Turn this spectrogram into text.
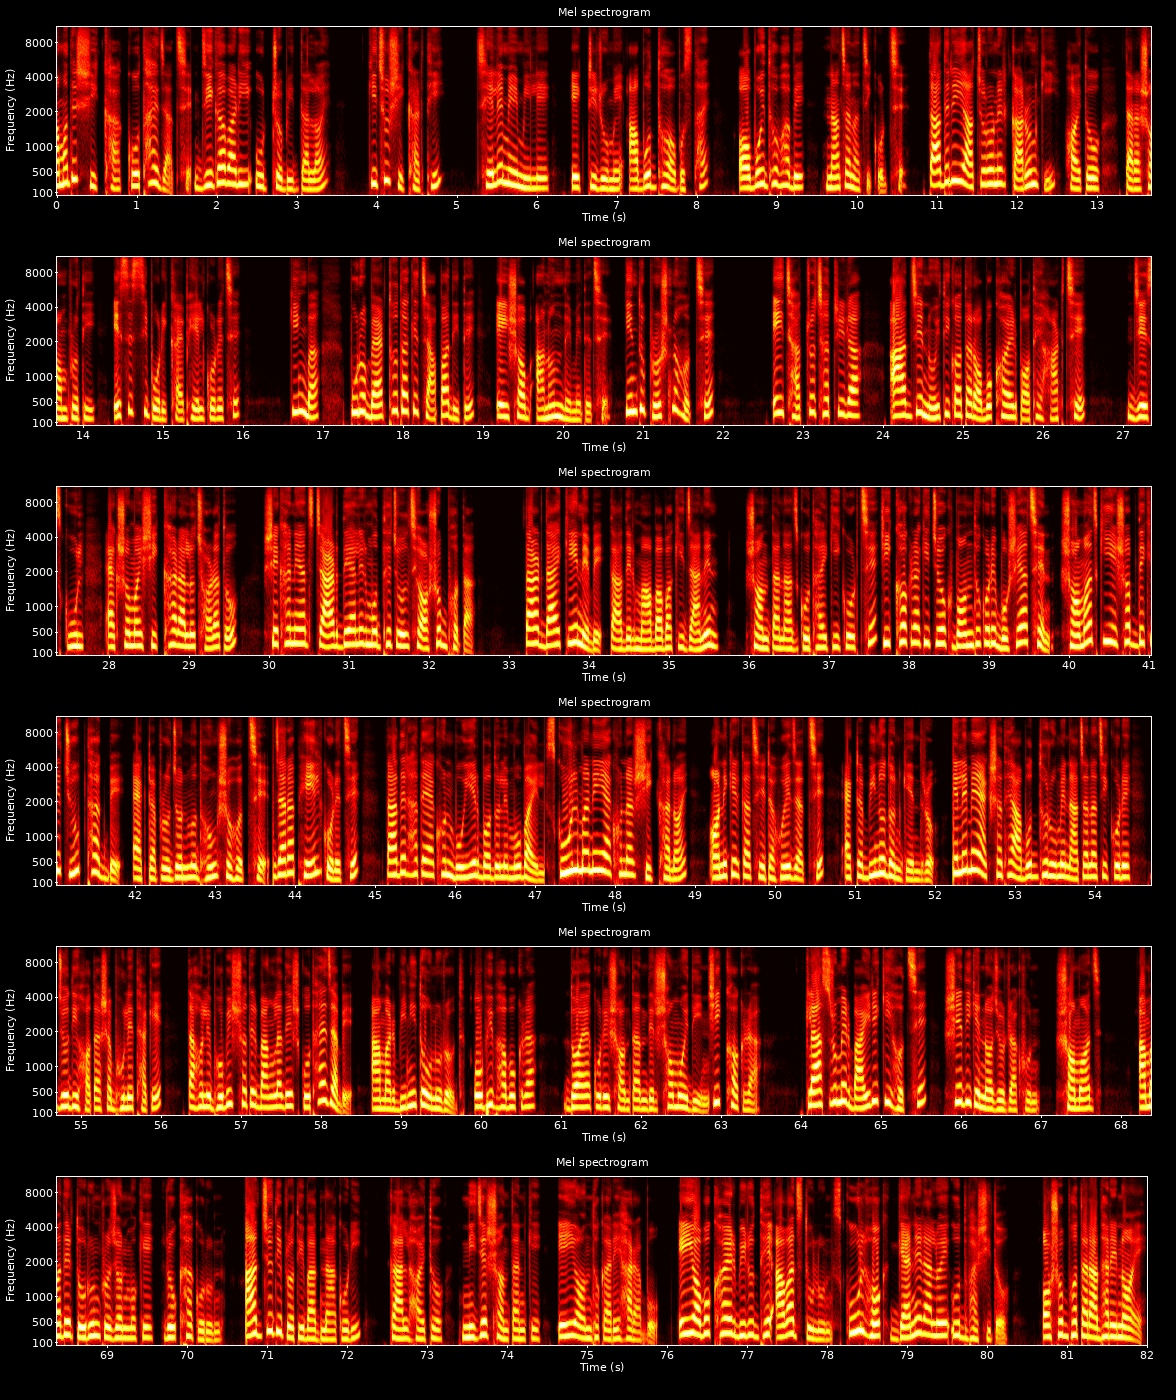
আমাদের শিক্ষা কোথায় যাচ্ছে? জিগাবাড়ি উচ্চ বিদ্যালয়, কিছু শিক্ষার্থী, ছেলে মেয়ে মিলে একটি রুমে আবদ্ধ অবস্থায় অবৈধভাবে নাচানাচি করছে। তাদের এই আচরণের কারণ কি? হয়তো তারা সম্প্রতি এসএসসি পরীক্ষায় ফেল করেছে, কিংবা পুরো ব্যর্থতাকে চাপা দিতে এই সব আনন্দে মেতেছে। কিন্তু প্রশ্ন হচ্ছে, এই ছাত্রছাত্রীরা আজ যে নৈতিকতার অবক্ষয়ের পথে হাঁটছে, যে স্কুল একসময় শিক্ষার আলো ছড়াত সেখানে আজ চার দেয়ালের মধ্যে চলছে অসভ্যতা। তার দায় কে নেবে? তাদের মা বাবা কি জানেন? সন্তান আজ কোথায় কি করছে? শিক্ষকরা কি চোখ বন্ধ করে বসে আছেন? সমাজ কি এসব দেখে চুপ থাকবে? একটা প্রজন্ম ধ্বংস হচ্ছে। যারা ফেল করেছে, তাদের হাতে এখন বইয়ের বদলে মোবাইল। স্কুল মানেই এখন আর শিক্ষা নয়, অনেকের কাছে এটা হয়ে যাচ্ছে একটা বিনোদন কেন্দ্র। ছেলেমেয়ে একসাথে আবদ্ধ রুমে নাচানাচি করে যদি হতাশা ভুলে থাকে, তাহলে ভবিষ্যতের বাংলাদেশ কোথায় যাবে? আমার বিনীত অনুরোধ। অভিভাবকরা, দয়া করে সন্তানদের সময় দিন। শিক্ষকরা, ক্লাসরুমের বাইরে কি হচ্ছে সেদিকে নজর রাখুন। সমাজ, আমাদের তরুণ প্রজন্মকে রক্ষা করুন। আজ যদি প্রতিবাদ না করি, কাল হয়তো নিজের সন্তানকে এই অন্ধকারে হারাব। এই অবক্ষয়ের বিরুদ্ধে আওয়াজ তুলুন। স্কুল হোক জ্ঞানের আলোয় উদ্ভাসিত। অসভ্যতার আধারে নয়।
